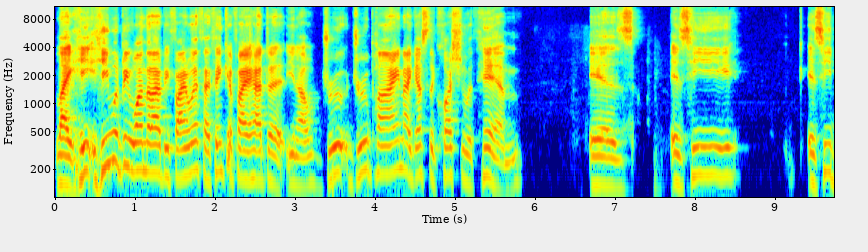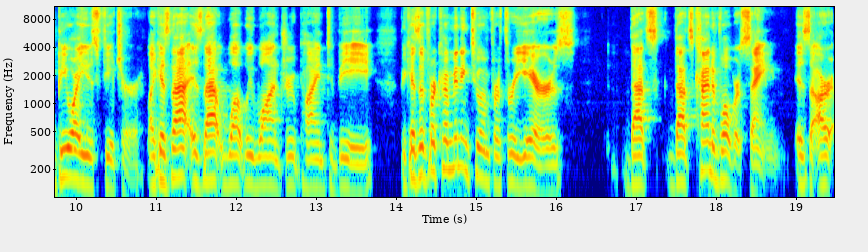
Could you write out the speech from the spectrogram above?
like he he would be one that I'd be fine with. I think if I had to, you know, Drew Drew Pyne, I guess the question with him is is he is he BYU's future? Like is that is that what we want Drew Pyne to be? because if we're committing to him for three years, that's that's kind of what we're saying is our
